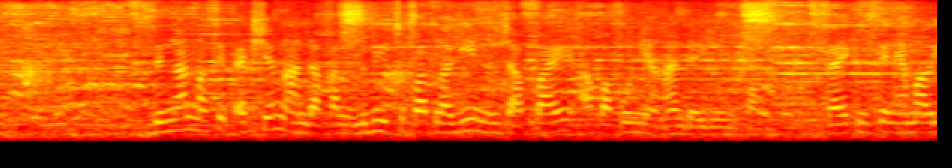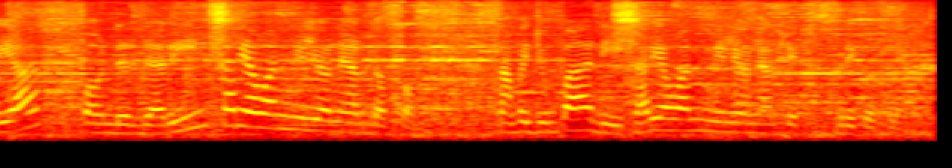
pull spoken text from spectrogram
dengan massive action Anda akan lebih cepat lagi mencapai apa pun yang Anda inginkan. Saya Christine Emalia, founder dari karyawanmilioner.com. Sampai jumpa di Karyawan Milioner Tips berikutnya.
